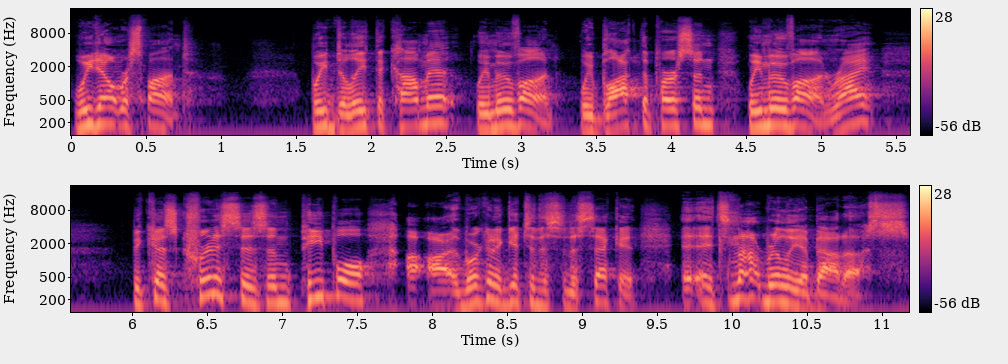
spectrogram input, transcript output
we don't respond. We delete the comment, we move on. We block the person, we move on, right? Because criticism, people are, we're going to get to this in a second, it's not really about us.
